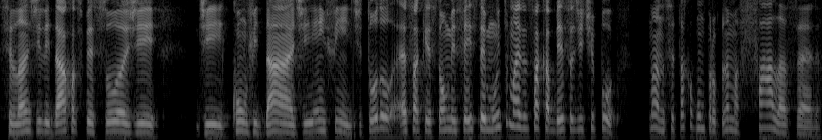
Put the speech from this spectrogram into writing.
Esse lance de lidar com as pessoas, de, de convidar, de, enfim, de toda essa questão me fez ter muito mais essa cabeça de tipo, mano, você tá com algum problema? Fala, velho.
